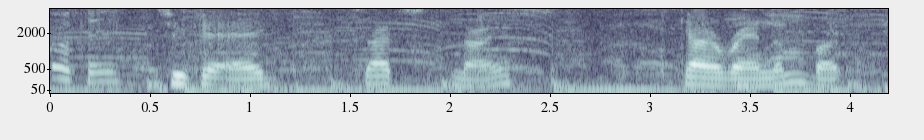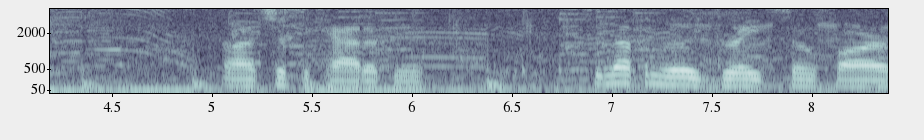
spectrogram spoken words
okay, 2k egg, so that's nice. Kind of random, but uh, it's just a Caterpie. So nothing really great so far,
